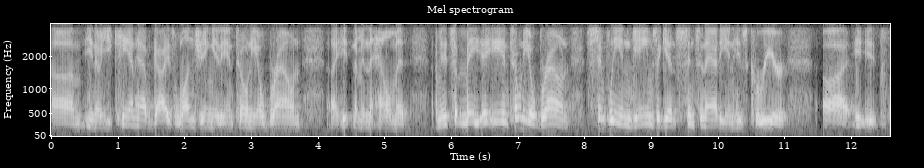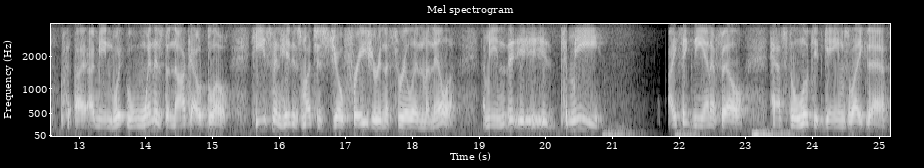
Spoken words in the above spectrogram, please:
Um, you know, you can't have guys lunging at Antonio Brown, uh, hitting him in the helmet. I mean, it's amazing. Antonio Brown, simply in games against Cincinnati in his career, uh, it, it, I, I mean, w- when is the knockout blow? He's been hit as much as Joe Frazier in the Thrilla in Manila. I mean, it, it, to me, I think the NFL has to look at games like that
